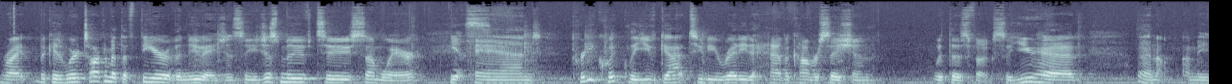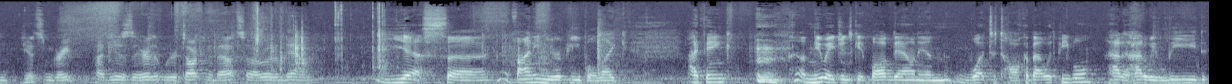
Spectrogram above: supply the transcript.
right? Because we're talking about the fear of a new agent. So you just moved to somewhere, Yes. and pretty quickly you've got to be ready to have a conversation with those folks. So you had, and I mean, you had some great ideas there that we were talking about. So I wrote them down. Yes, uh, finding your people. Like, I think new agents get bogged down in what to talk about with people. How do, how do we lead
